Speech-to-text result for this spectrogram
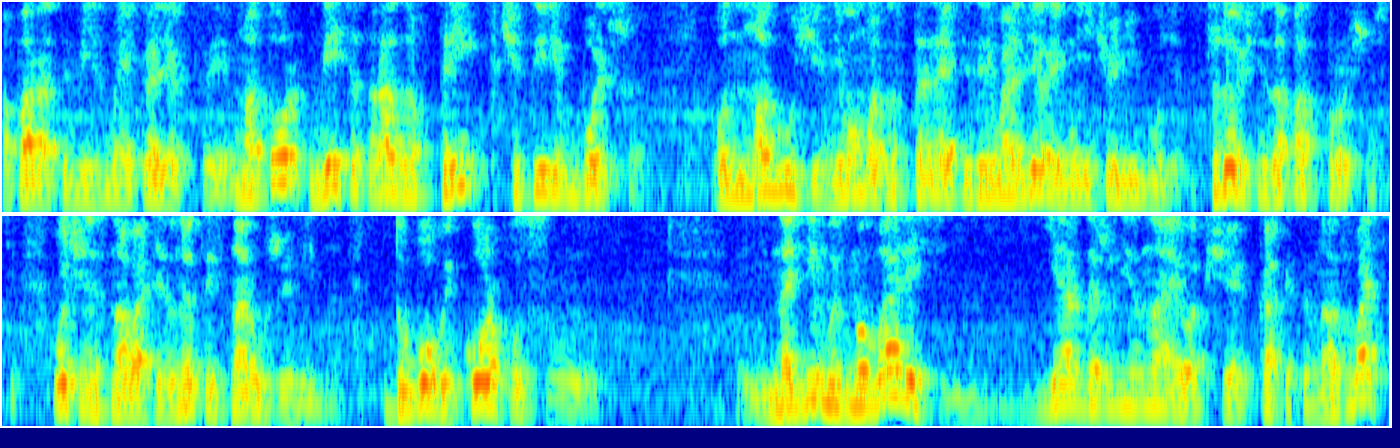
аппаратами из моей коллекции, мотор весит раза в 3-4 больше. Он могучий, в него можно стрелять из револьвера, ему ничего не будет. Чудовищный запас прочности. Очень основательный, но это и снаружи видно. Дубовый корпус. Над ним измывались, я даже не знаю вообще, как это назвать.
